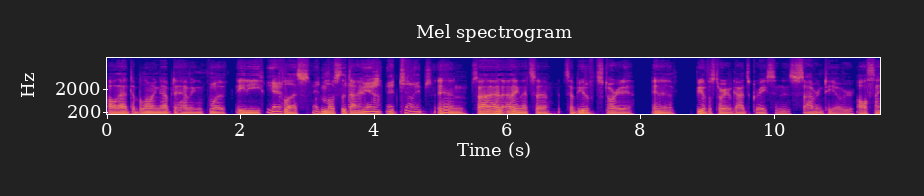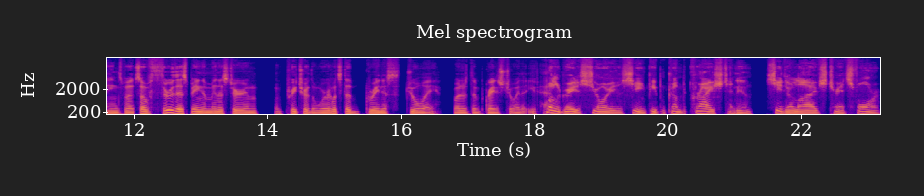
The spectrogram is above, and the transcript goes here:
all that to blowing up to having what eighty Yeah. plus most of the time. Yeah, at times. And so I, I think that's a it's a beautiful story to and a beautiful story of God's grace and His sovereignty over all things. But so through this, being a minister and a preacher of the word, what's the greatest joy? What is the greatest joy that you've had? Well, the greatest joy is seeing people come to Christ and yeah, see their lives transformed.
